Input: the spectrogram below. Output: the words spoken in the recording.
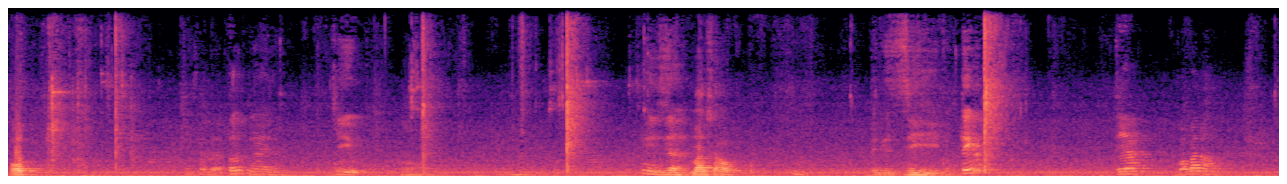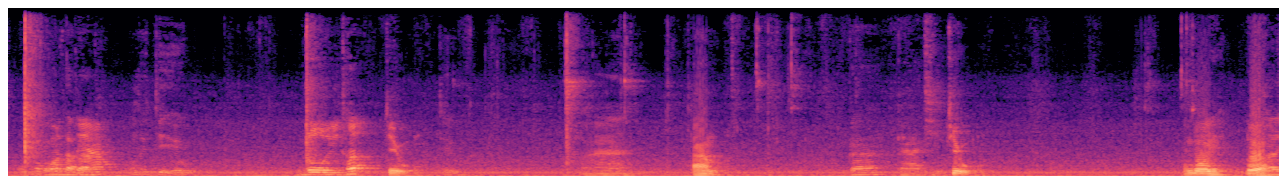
Ốt ớt ngay này. chịu. Cái gì ba sáu. Cái gì? Có tép. Tiếp có bắt không? Không có thật tép. à không thể chịu? Đôi thất. Chịu. Chịu. À. Tám. Ca. Ca chịu. Chịu đánh đôi đi. Đôi à?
